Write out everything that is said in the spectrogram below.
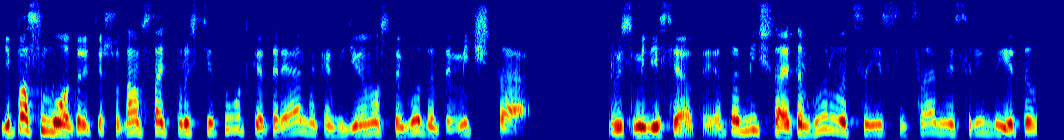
и посмотрите, что там стать проституткой, это реально как в 90-е годы, это мечта. 80-е. Это мечта, это вырваться из социальной среды, это,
